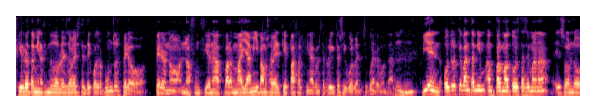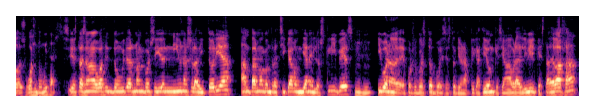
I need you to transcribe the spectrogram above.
Girro también haciendo dobles, dobles, 74 puntos, pero, pero no, no funciona para Miami. Vamos a ver qué pasa al final con este proyecto, si vuelven, si pueden remontar. Bien, otros que van también han palmado toda esta semana eh, son los Washington Wizards. Sí, esta semana los Washington Wizards no han conseguido ni una sola victoria. Han palmado contra Chicago, Indiana y los Clippers. Y bueno, eh, por supuesto, pues esto tiene una explicación que se llama Bradley Bill, que está de baja.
